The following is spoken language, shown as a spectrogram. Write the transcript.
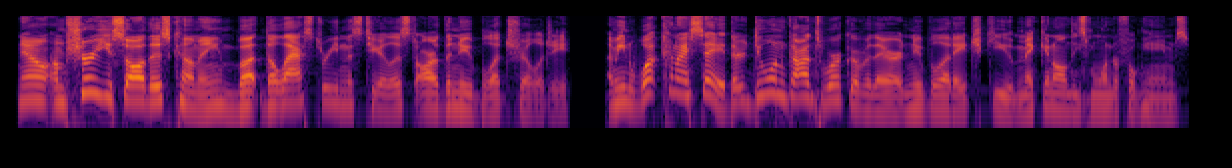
Now, I'm sure you saw this coming, but the last three in this tier list are the New Blood trilogy. I mean, what can I say? They're doing God's work over there at New Blood HQ, making all these wonderful games.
